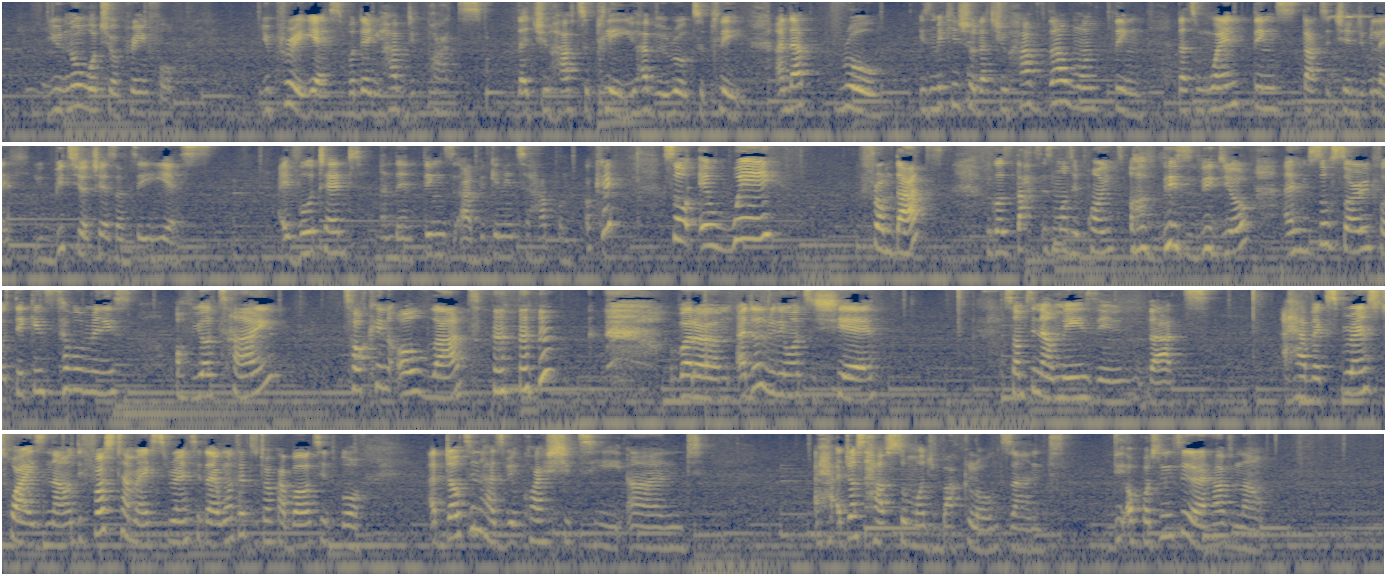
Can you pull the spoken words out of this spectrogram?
You know what you're praying for. You pray yes but then you have the parts that you have to play. You have a role to play. And that role is making sure that you have that one thing that when things start to change be like you beat your chest and say yes i voted and then things are beginning to happen. Okay? So away from that because that is not the point of this video. I'm so sorry for taking seven minutes of your time talking all that. But um i just really want to share something amazing that i have experienced twice now. The first time i experienced it i wanted to talk about it but adulting has been quite shitty and i just have so much backlogs and the opportunity that i have now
